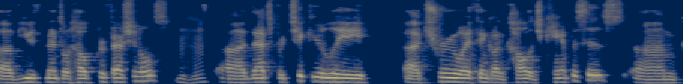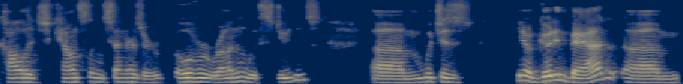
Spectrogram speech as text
of youth mental health professionals. Mm-hmm. Uh, that's particularly uh, true, I think, on college campuses. Um, college counseling centers are overrun with students, um, which is you know good and bad. Um,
